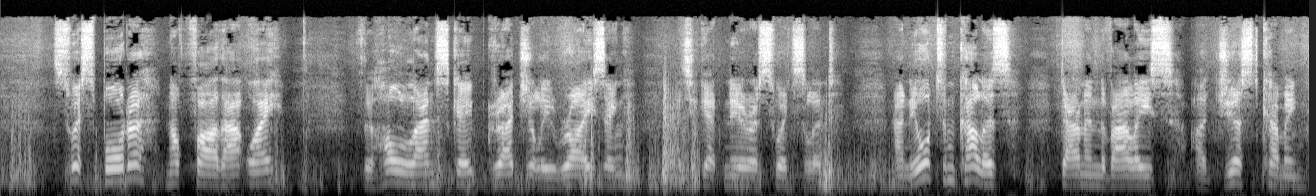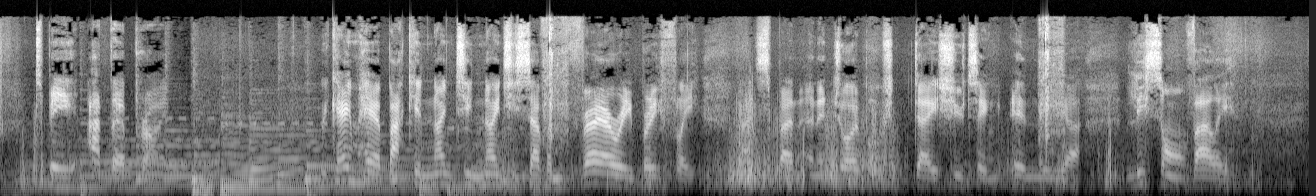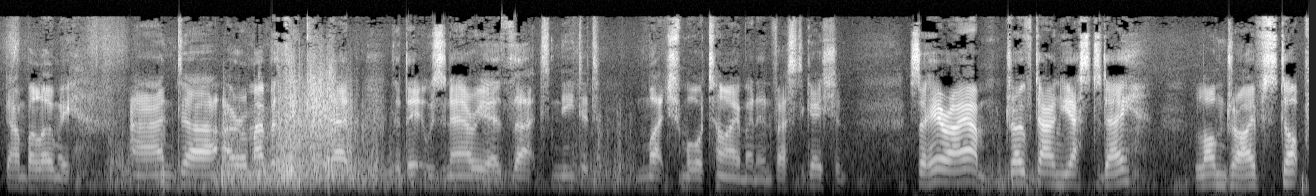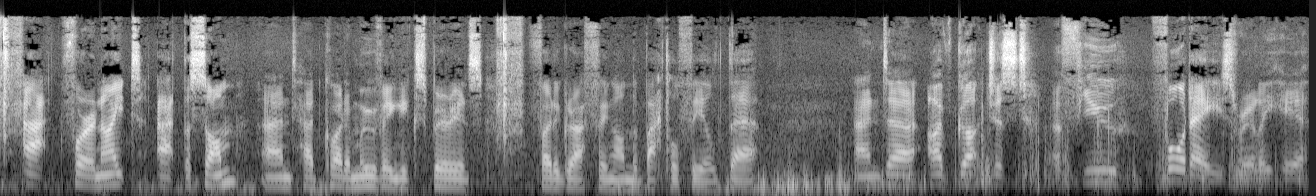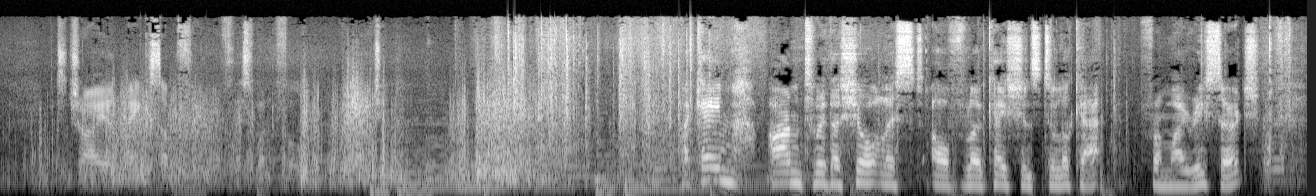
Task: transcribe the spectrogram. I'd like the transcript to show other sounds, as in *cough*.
Swiss border, not far that way. The whole landscape gradually rising as you get nearer Switzerland. And the autumn colours down in the valleys are just coming to be at their prime. We came here back in 1997 very briefly and spent an enjoyable day shooting in the uh, Lison Valley down below me. And uh, I remember thinking then that it was an area that needed much more time and investigation. So here I am, drove down yesterday long drive, stopped at for a night at the Somme and had quite a moving experience photographing on the battlefield there. And uh, I've got just a few, four days really here to try and make something of this wonderful region. I came armed with a short list of locations to look at from my research.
